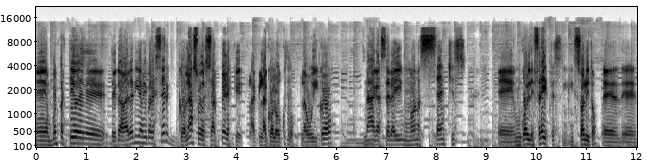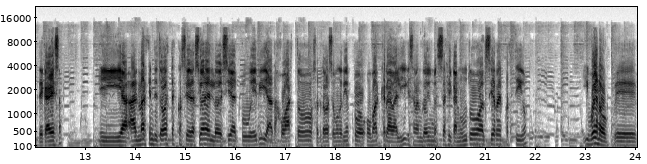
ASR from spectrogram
Eh, un buen partido de, de caballería, a mi parecer. Golazo de César Pérez que la, colocó, la ubicó. Nada que hacer ahí, Mono Sánchez. Eh, un gol de Freites, insólito, eh, de cabeza. Y a- al margen de todas estas consideraciones, lo decía el PUEPI, atajó harto, sobre todo en el segundo tiempo, Omar Carabalí, que se mandó ahí un mensaje canuto al cierre del partido. Y bueno, eh,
